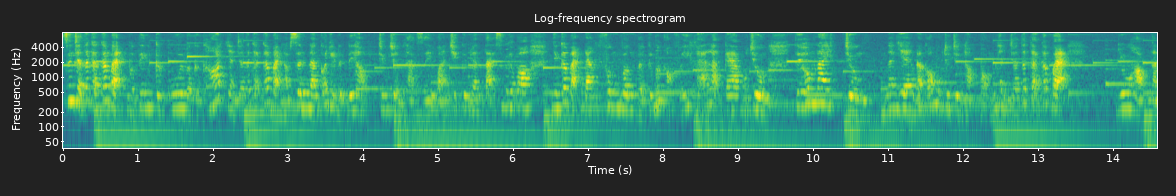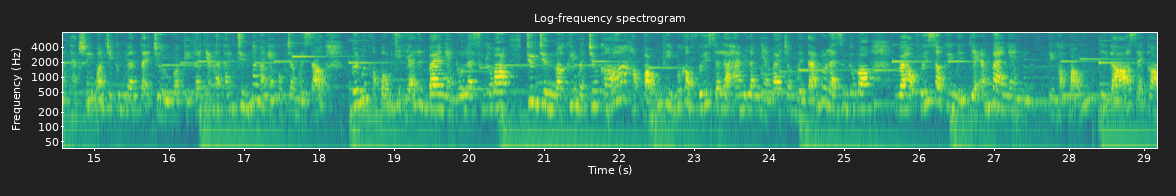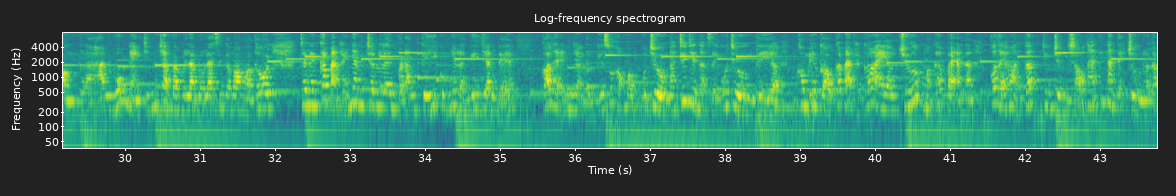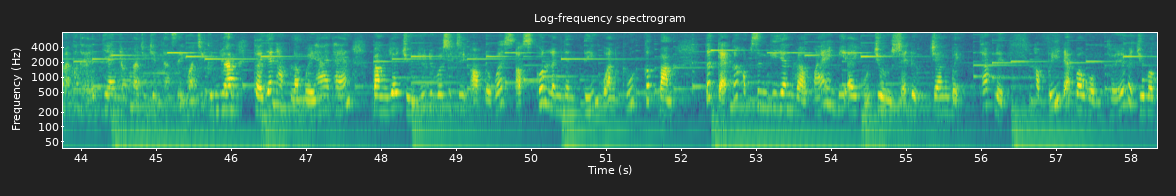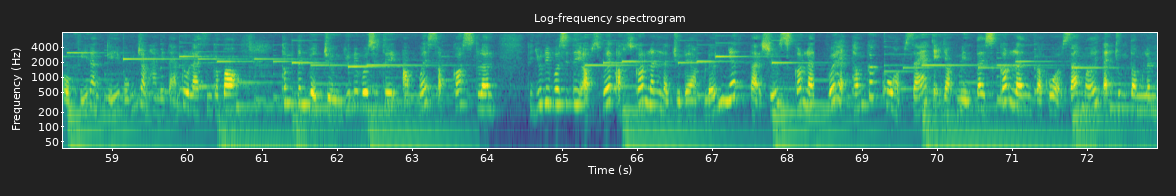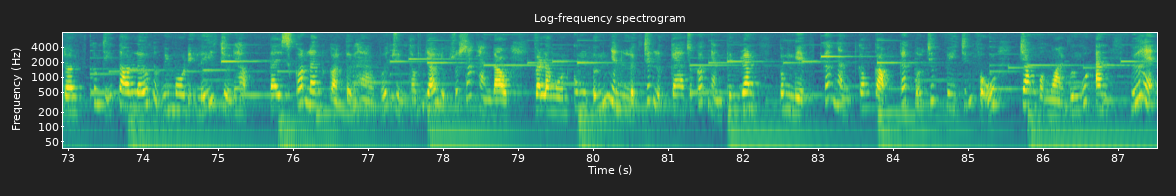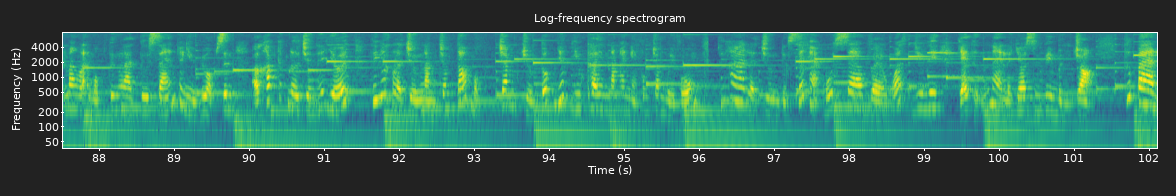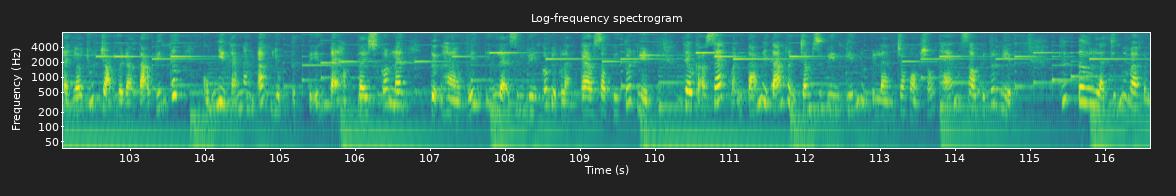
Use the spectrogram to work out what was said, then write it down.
Xin chào tất cả các bạn, một tin cực vui và cực hot dành cho tất cả các bạn học sinh đang có dự định đi học chương trình thạc sĩ quản trị kinh doanh tại Singapore nhưng các bạn đang phân vân về cái mức học phí khá là cao của trường. Thì hôm nay trường Nam Giang đã có một chương trình học bổng dành cho tất cả các bạn du học ngành thạc sĩ quản trị kinh doanh tại trường và kỳ khai giảng là tháng 9 năm 2016 với mức học bổng trị giá lên 3.000 đô la Singapore. Chương trình mà khi mà chưa có học bổng thì mức học phí sẽ là 25.318 đô la Singapore và học phí sau khi miễn giảm 3.000 tiền học bổng thì đó sẽ còn là 21.935 đô la Singapore mà thôi. Cho nên các bạn hãy nhanh chân lên và đăng ký cũng như là ghi danh để có thể nhận được cái suất học bổng của trường. À, chương trình thạc sĩ của trường thì à, không yêu cầu các bạn phải có IELTS trước mà các bạn à, có thể hoàn tất chương trình 6 tháng tiếng Anh tại trường là các bạn có thể gia nhập vào chương trình thạc sĩ quản trị kinh doanh. Thời gian học là 12 tháng bằng do trường University of the West of Scotland danh tiếng của Anh Quốc cấp bằng. Tất cả các học sinh ghi danh vào khóa MBA của trường sẽ được trang bị tablet. Học phí đã bao gồm thuế và chưa bao gồm phí đăng ký 428 đô la Singapore. Thông tin về trường University of West of Scotland thì University of West of Scotland là trường đại học lớn nhất tại xứ Scotland với hệ thống các khu học xá chạy dọc miền Tây Scotland và khu học xá mới tại trung tâm London. Không chỉ to lớn về quy mô địa lý, trường đại học Tây Scotland còn tự hào với truyền thống giáo dục xuất sắc hàng đầu và là nguồn cung ứng nhân lực chất lượng cao cho các ngành kinh doanh, công nghiệp, các ngành công cộng, các tổ chức phi chính phủ trong và ngoài Vương quốc Anh, hứa hẹn mang lại một tương lai tươi sáng cho nhiều du học sinh ở khắp các nơi trên thế giới. Thứ nhất là trường nằm trong top 100 trường tốt nhất UK năm 2014. Thứ hai là trường được xếp hạng 4 sao về West Uni. Giải thưởng này là do sinh viên bình chọn. Thứ ba là do chú trọng về đào tạo kiến thức cũng như khả năng áp dụng thực tiễn Đại học Tây Scotland tự hào với tỷ lệ sinh viên có việc làm cao sau khi tốt nghiệp. Theo khảo sát, khoảng 88% sinh viên kiếm được việc làm trong vòng 6 tháng sau khi tốt nghiệp. Thứ tư là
